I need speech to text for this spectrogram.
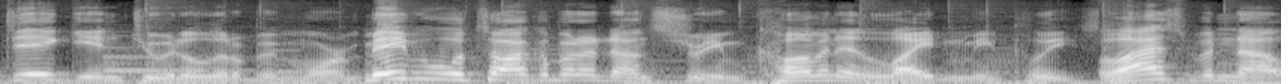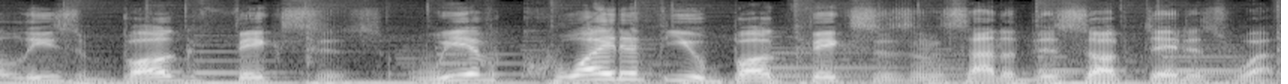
dig into it a little bit more. Maybe we'll talk about it on stream. Come and enlighten me, please. Last but not least, bug fixes. We have quite a few bug fixes inside of this update as well.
